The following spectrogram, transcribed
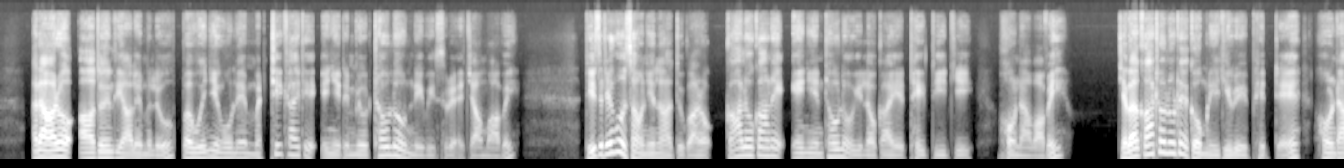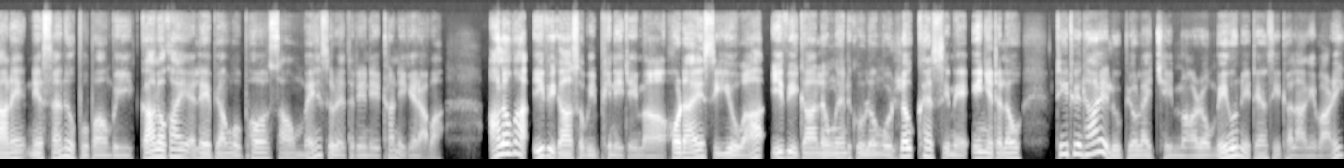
။အဲ့ဒါကတော့အားသွင်းတရားလည်းမလို့ပတ်ဝန်းကျင်ကိုလည်းမထိခိုက်တဲ့အင်ဂျင်တစ်မျိုးထုတ်လုပ်နေပြီဆိုတဲ့အကြောင်းပါပဲ။ ဒီသတင်းကိုဆောင်ရင်းလာသူကတော့ကားလောကနဲ့အင်ဂျင်ထုတ်လုပ်ရေးလောကရဲ့ထိပ်သီးကြီး Honda ပါပဲဂျပန်ကားထုတ်လုပ်တဲ့ကုမ္ပဏီကြီးတွေဖြစ်တဲ့ Honda နဲ့ Nissan တို့ပူးပေါင်းပြီးကားလောကရဲ့အလဲပြောင်းကိုဖော်ဆောင်မယ်ဆိုတဲ့သတင်းတွေထွက်နေကြတာပါအားလုံးက EV ကားဆိုပြီးဖြစ်နေချိန်မှာ Honda ရဲ့ CEO က EV ကားလုပ်ငန်းတစ်ခုလုံးကိုလှုပ်ခတ်စေမယ့်အင်ဂျင်တစ်လုံးတီထွင်ထားတယ်လို့ပြောလိုက်ချိန်မှာတော့မေးခွန်းတွေတန်းစီထွက်လာခဲ့ပါတယ်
